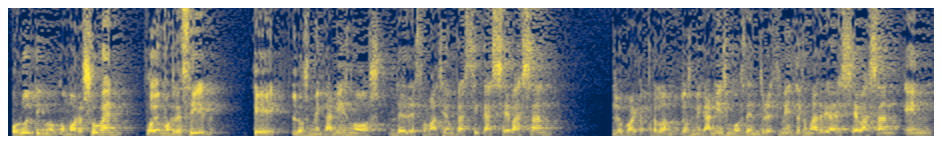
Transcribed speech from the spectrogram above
Por último, como resumen, podemos decir que los mecanismos de deformación plástica se basan, perdón, los mecanismos de endurecimiento de los materiales se basan en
